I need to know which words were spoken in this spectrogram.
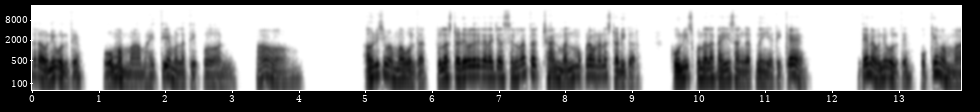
तर अवनी बोलते, "हो मम्मा, माहिती आहे मला ते पण." हा अवनीची मम्मा बोलतात, "तुला स्टडी वगैरे करायची असेल ना, तर छान मनमोकळ्या मनानं स्टडी कर. कोणीच कुणाला काही सांगत नाहीये, ठीक आहे?" देन नवनी म्हणजे बोलते, "okay mumma.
